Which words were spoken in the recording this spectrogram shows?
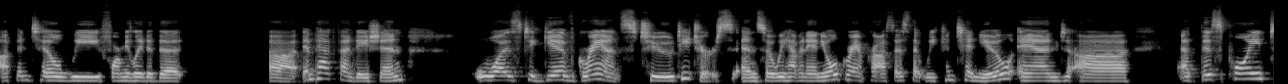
up until we formulated the uh, Impact Foundation was to give grants to teachers. And so we have an annual grant process that we continue. And uh, at this point,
